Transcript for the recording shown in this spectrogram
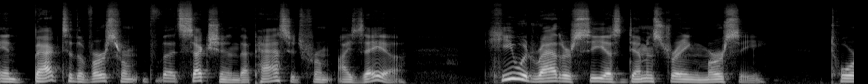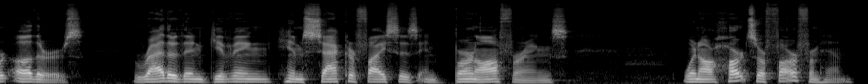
and back to the verse from that section, that passage from Isaiah, he would rather see us demonstrating mercy toward others rather than giving Him sacrifices and burnt offerings when our hearts are far from Him,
